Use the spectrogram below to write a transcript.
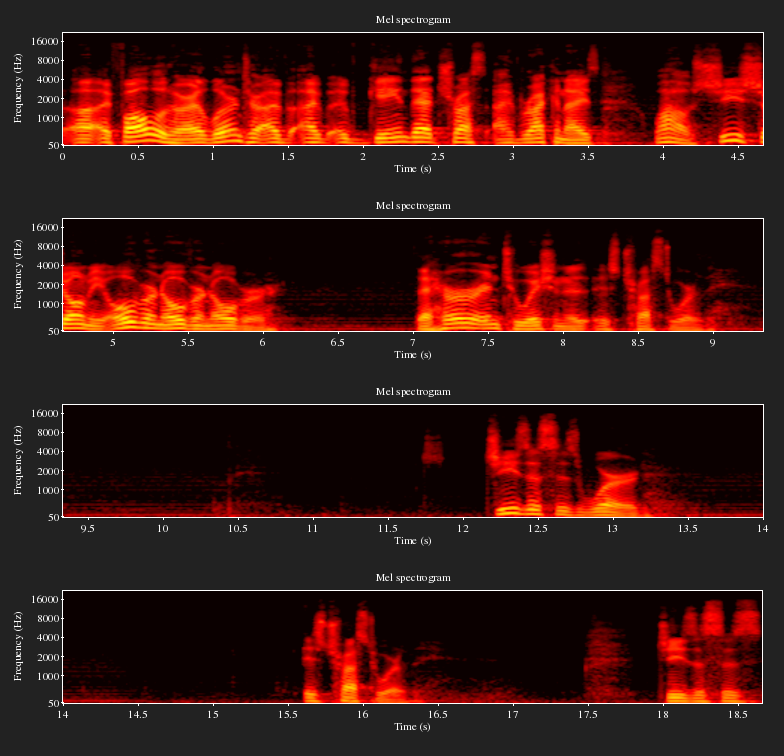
uh, I followed her. I learned her. I've, I've, I've gained that trust. I've recognized, wow, she's shown me over and over and over that her intuition is, is trustworthy. Jesus' word is trustworthy. Jesus'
